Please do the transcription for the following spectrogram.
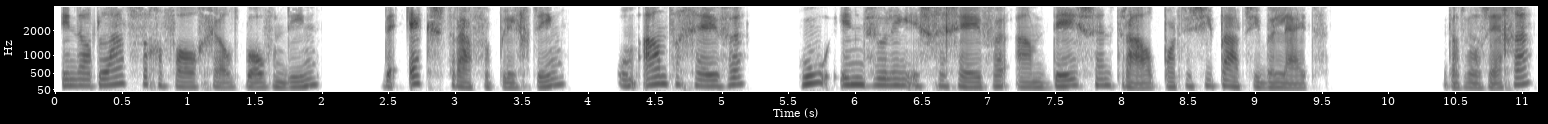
In dat laatste geval geldt bovendien de extra verplichting om aan te geven hoe invulling is gegeven aan decentraal participatiebeleid. Dat wil zeggen,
